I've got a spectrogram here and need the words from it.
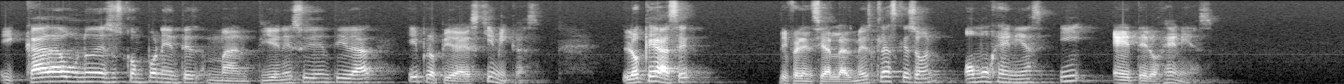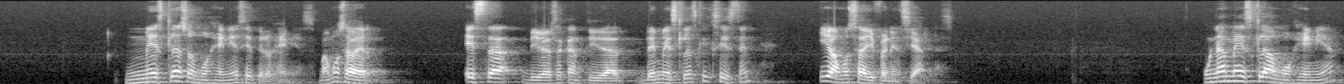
y cada uno de sus componentes mantiene su identidad y propiedades químicas, lo que hace diferenciar las mezclas que son homogéneas y heterogéneas. Mezclas homogéneas y heterogéneas. Vamos a ver esta diversa cantidad de mezclas que existen y vamos a diferenciarlas. Una mezcla homogénea,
